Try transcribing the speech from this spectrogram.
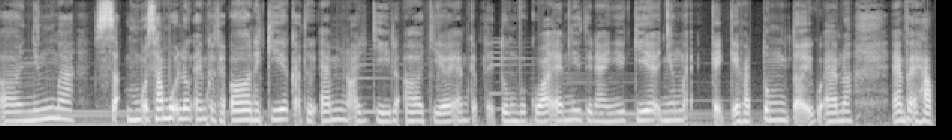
Uh, nhưng mà sau, sau mỗi lần em có thể ờ này kia cả thứ em nói cho chị là ờ chị ơi em cảm thấy tuần vừa qua em như thế này như kia. Nhưng mà cái kế hoạch tuần tới của em là em phải học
